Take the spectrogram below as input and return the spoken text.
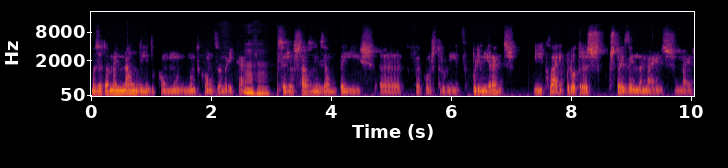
mas eu também não lido com, muito com os americanos. Uhum. Ou seja, os Estados Unidos é um país uh, que foi construído por imigrantes e claro, e por outras questões ainda mais mais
